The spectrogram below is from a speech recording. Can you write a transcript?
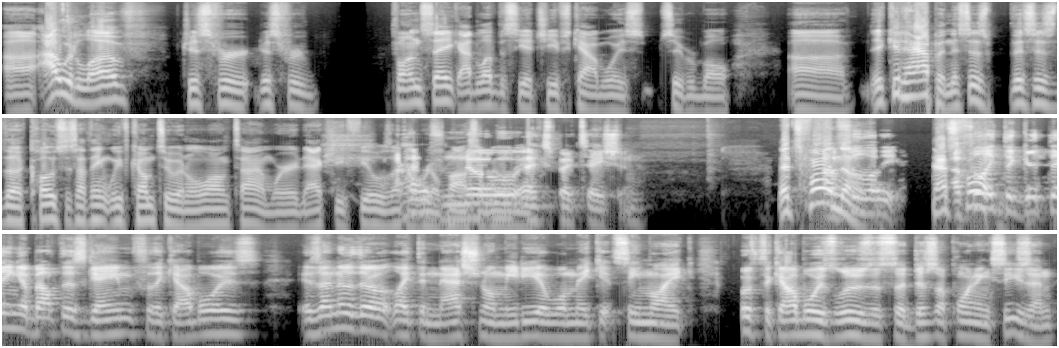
Uh, I would love just for just for fun's sake, I'd love to see a Chiefs Cowboys Super Bowl. Uh, it could happen. This is this is the closest I think we've come to in a long time where it actually feels like I a real possibility. no expectation. That's fun I though. like That's I fun. feel like the good thing about this game for the Cowboys is I know they're like the national media will make it seem like if the Cowboys lose, it's a disappointing season.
